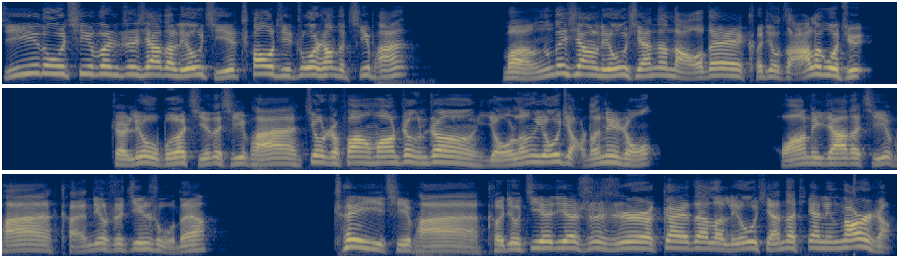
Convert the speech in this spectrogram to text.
极度气愤之下的刘启抄起桌上的棋盘，猛地向刘贤的脑袋可就砸了过去。这六博棋的棋盘就是方方正正、有棱有角的那种，皇帝家的棋盘肯定是金属的呀。这一棋盘可就结结实实盖在了刘贤的天灵盖上，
